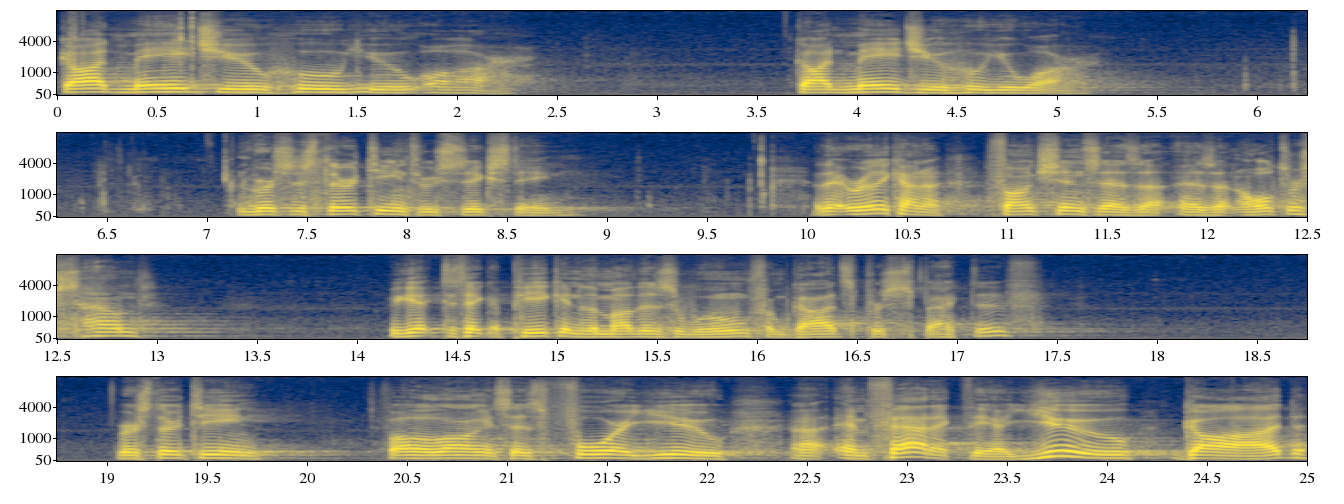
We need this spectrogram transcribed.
God made you who you are. God made you who you are. In verses 13 through 16, that really kind of functions as, a, as an ultrasound. We get to take a peek into the mother's womb from God's perspective. Verse 13, follow along, it says, For you, uh, emphatic there, you, God,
